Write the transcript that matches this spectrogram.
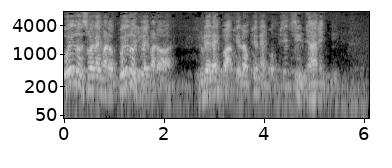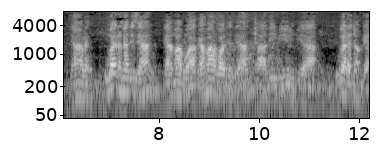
ကိုယ်လို့ဆွဲလိုက်မှတော့ကိုယ်လို့ယူလိုက်မှတော့လူတွေတိုင်းပါဖြစ်တော့ဖြစ်နိုင်ကုန်ဖြစ်ချင်များနေပြီဒါပဲဥပါဒနာပစ္စယကမ္မဘဝကမ္မဘဝပစ္စယသာဒီပြီးပြီကဥပါဒကြောင့်ကံ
